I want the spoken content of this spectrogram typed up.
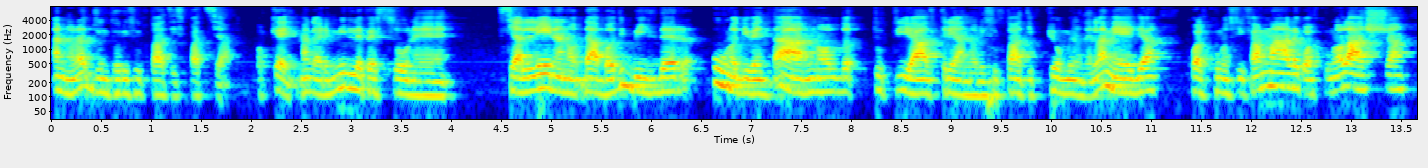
hanno raggiunto risultati spaziali. Ok, magari mille persone si allenano da bodybuilder, uno diventa Arnold, tutti gli altri hanno risultati più o meno nella media, qualcuno si fa male, qualcuno lascia,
